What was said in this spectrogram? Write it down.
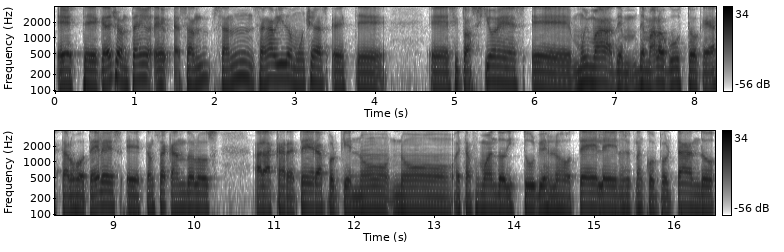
Este, que de hecho han tenido, se han, se, han, se, han, habido muchas este, situaciones muy malas, de, de malos gustos, que hasta los hoteles están sacándolos a las carreteras porque no, no están formando disturbios en los hoteles, no se están comportando,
